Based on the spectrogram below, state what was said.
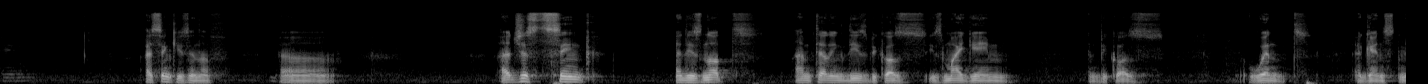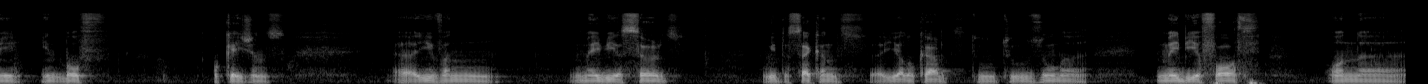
Tierney? I think is enough. Uh, I just think, and it's not, I'm telling this because it's my game because went against me in both occasions, uh, even maybe a third with the second uh, yellow card to, to Zouma, maybe a fourth on uh,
